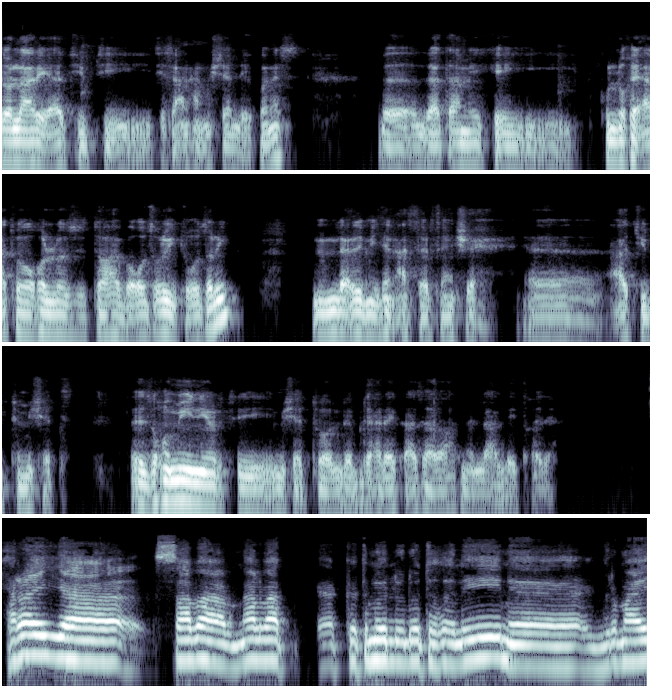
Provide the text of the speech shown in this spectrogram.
ዶላር ይኣትዩ እቲ ትስዓን ሓሙሽተን ዘይኮነስ ብኣጋጣሚ ከይ ኩሉ ከይኣተወ ከሎ ዝተዋህበ ቁፅሪ እቲ ቁፅሪ ልዕሊ ሚትን ዓሰርተን ሽሕ ኣትዩ እቲ ምሸት ስለዚ ከምኡ ነይሩ እቲ ምሸት ተወልደ ብድሕረይ ከዓ ሳባ ክትመላኣለ ይትኽእል እያ ሕራይ ሳባ ምናልባት ክትምልእሉ ትኽእሊ ግርማይ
